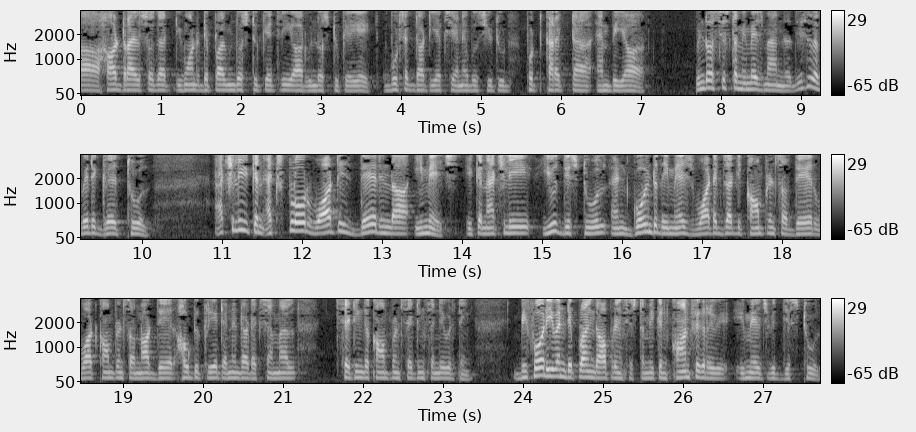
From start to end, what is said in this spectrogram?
uh, hard drive so that you want to deploy Windows 2K3 or Windows 2K8. Bootsect.exe enables you to put correct uh, MBR. Windows System Image Manager. This is a very great tool. Actually, you can explore what is there in the image. You can actually use this tool and go into the image, what exactly components are there, what components are not there, how to create init.xml, setting the component settings and everything. Before even deploying the operating system, you can configure image with this tool.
